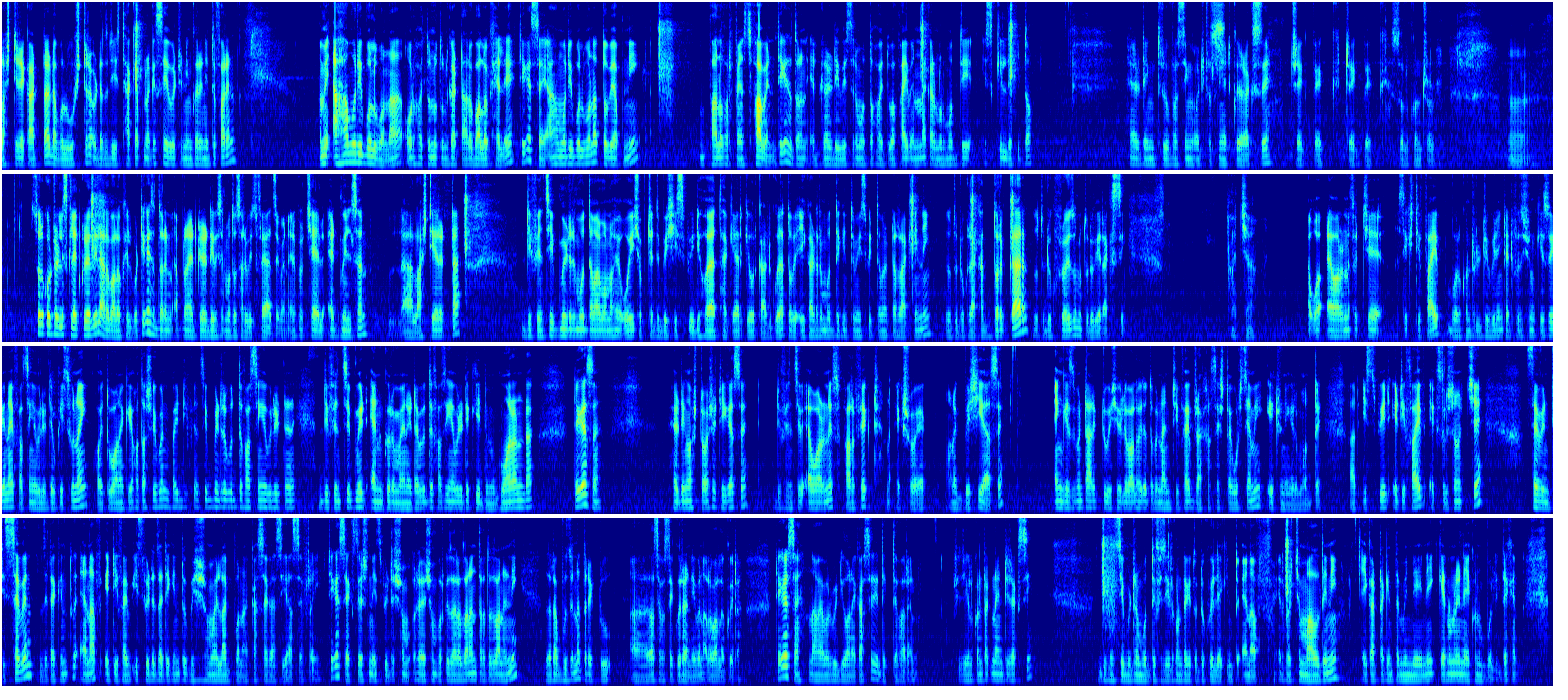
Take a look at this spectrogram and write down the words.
লাস্ট ইয়ারের কার্ডটা ডাবল বুস্টার ওটা যদি থাকে আপনার কাছে ওই ট্রেনিং করে নিতে পারেন। আমি আহামরি বলব না, ওর হয়তো নতুন কার্ডটা আরও ভালো খেলে, ঠিক আছে? আহামরি বলব না, তবে আপনি ভালো পারফরমেন্স পাবেন, ঠিক আছে? ধরেন এডগার ডেভিসের মতো হয়তো বা পাইবেন না, কারণ ওর মধ্যে স্কিল দেখি তো। Heading through passing passing add করে রাখছে। Track back track back sole control sole control select করে দিলে আরও ভালো খেলব, ঠিক আছে? ধরেন আপনার এডগার ডেভিসের মতো সার্ভিস পাওয়া যাবেন এরপর হচ্ছে অ্যাডমিলসন লাস্ট ইয়ারেরটা ডিফেন্সিভ মিডের মধ্যে আমার মনে হয় ওই সবচেয়ে বেশি স্পিডি হয়ে থাকে আর কি ওর কার্ডগুলো তবে এই কার্ডের মধ্যে কিন্তু আমি স্পিড তেমন একটা রাখি নেই। যতটুকু রাখার দরকার, যতটুকু প্রয়োজন, ততটুকুই রাখছি। আচ্ছা অ্যাওয়ারনেস হচ্ছে sixty five ball control dribbling tight position কিছুই নাই ফাস্টিং এবিলিটিও কিছু নাই। হয়তো অনেকে হতাশ হইবেন, ভাই ডিফেন্সিভ মিডের মধ্যে passing ability defensive mid man এটার মধ্যে ফাস্টিং এবিলিটি কী দেবে? ঘুমারান্ডা ঠিক আছে? হেডিং অষ্টআশি ঠিক আছে। ডিফেন্সিভ অ্যাওয়ারনেস পারফেক্ট একশো এক অনেক বেশি আছে। এঙ্গেজমেন্টটা আরেকটু বেশি হলে ভালো হতো তবে নাইনটি ফাইভ রাখার চেষ্টা করছি আমি এই ট্রেনিংয়ের মধ্যে। আর স্পিড এইটি ফাইভ এক্সেলেশন হচ্ছে সেভেন্টি সেভেন যেটা কিন্তু এনাফ এইটি ফাইভ স্পিডে যাইতে কিন্তু বেশি সময় লাগবে না, কাছাকাছি আছে প্রায়, ঠিক আছে? এক্সেলেশন স্পিডের সম্পর্কে যারা জানেন, তারা তো জানেনি যারা বুঝে না, তারা একটু আশেপাশে করে নেবেন আরও ভালো করে ঠিক আছে? না হয় আমার ভিডিও অনেক আছে, দেখতে পারেন। ফিজিক্যাল কন্ট্যাক্ট নাইনটি রাখছি। ডিফেন্সিভ মিডের মধ্যে ফিজিক্যাল কন্ট্যাক্ট এতটুকু হইলে কিন্তু এনাফ এরপর হচ্ছে মালদিনি, এই কার্ডটা কিন্তু আমি নেই নেই, কেন নেই এখন বলি, দেখেন?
